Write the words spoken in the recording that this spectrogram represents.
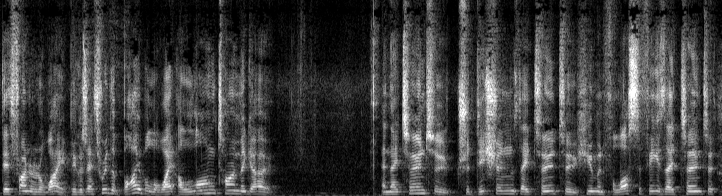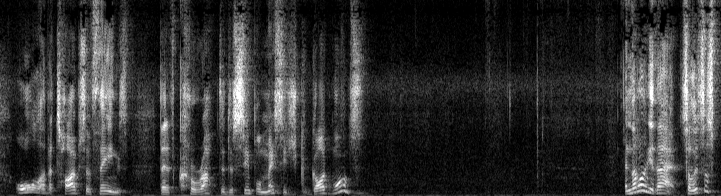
They've thrown it away because they threw the Bible away a long time ago. And they turn to traditions, they turn to human philosophies, they turn to all other types of things that have corrupted the simple message God wants. And not only that, so let's just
